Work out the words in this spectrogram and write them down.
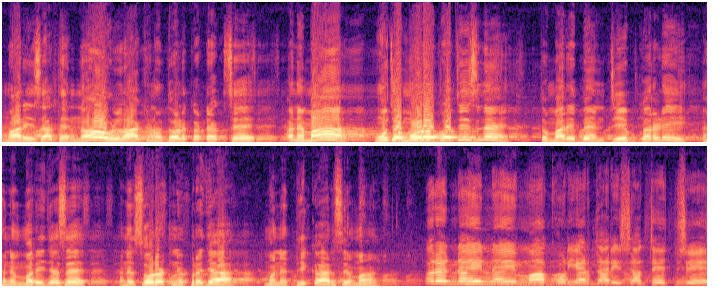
મારી સાથે નવ લાખનું દળ કટક છે. અને માં, હું જો મોડો પહોંચીશ ને, તો મારી બેન જીભ કરડી અને મરી જશે. અને સોરઠની પ્રજા મને ધિકારશે માં. અરે નહીં નહીં, માં, ખોડિયાર તારી સાથે જ છે.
